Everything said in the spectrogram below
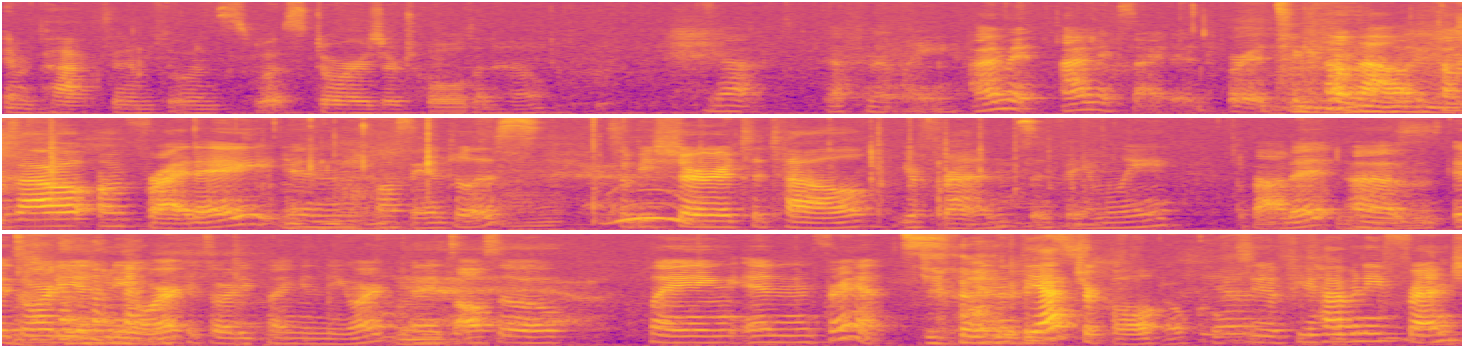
impact and influence what stories are told and how. Yeah, definitely. I'm I'm excited for it to mm-hmm. come out. It comes out on Friday in mm-hmm. Los Angeles, so be sure to tell your friends and family about it. Um, it's already in New York. It's already playing in New York, and it's also playing in France in the theatrical. So if you have any French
